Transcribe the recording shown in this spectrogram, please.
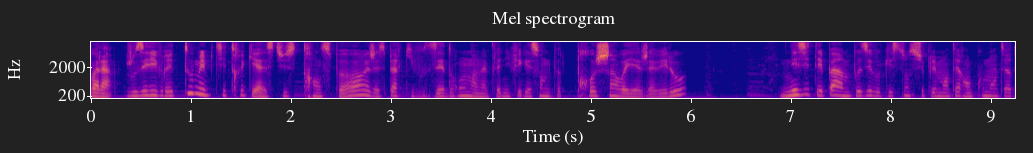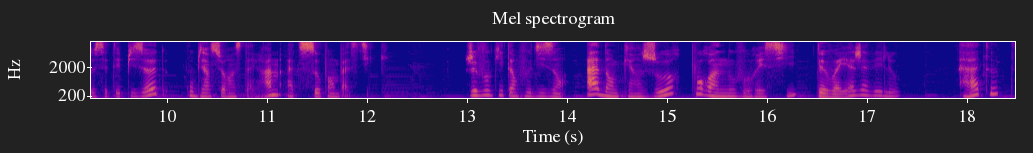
Voilà, je vous ai livré tous mes petits trucs et astuces transport et j'espère qu'ils vous aideront dans la planification de votre prochain voyage à vélo. N'hésitez pas à me poser vos questions supplémentaires en commentaire de cet épisode ou bien sur Instagram at. Je vous quitte en vous disant à dans 15 jours pour un nouveau récit de voyage à vélo. À toutes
